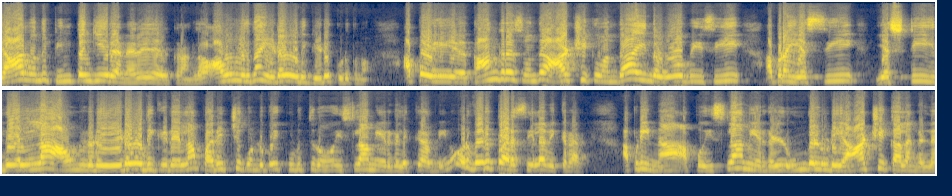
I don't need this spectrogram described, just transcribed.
யார் வந்து பின்தங்கிற நிலையில இருக்கிறாங்களோ அவங்களுக்கு தான் இடஒதுக்கீடு கொடுக்கணும். அப்போ காங்கிரஸ் வந்து ஆட்சிக்கு வந்தா இந்த ஓபிசி அப்புறம் எஸ்சி எஸ்டி இதையெல்லாம் அவங்களுடைய இடஒதுக்கீடு எல்லாம் பறிச்சு கொண்டு போய் கொடுத்துரும் இஸ்லாமியர்களுக்கு அப்படின்னு ஒரு வெறுப்பு அரசியலா வைக்கிறார். அப்படின்னா அப்போ இஸ்லாமியர்கள் உங்களுடைய ஆட்சி காலங்கள்ல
